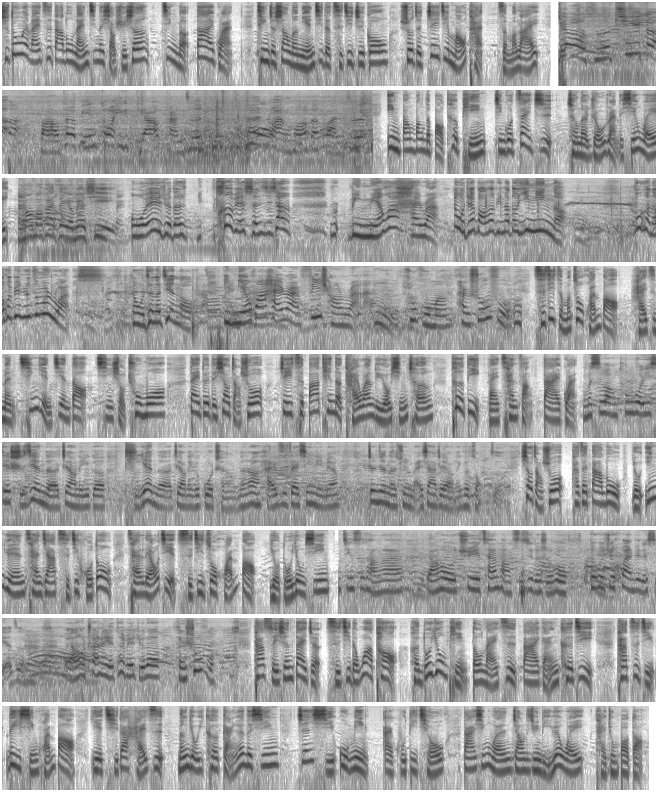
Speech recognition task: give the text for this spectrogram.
十多位来自大陆南京的小学生进了大爱馆，听着上了年纪的慈济职工说着这件毛毯怎么来。六十七个保特瓶做一条毯子，很暖和的毯子。硬邦邦的保特瓶经过再制，成了柔软的纤维。摸摸看这有没有细？我也觉得特别神奇，像比棉花还软。因为我觉得保特瓶它都硬硬的，不可能会变成这么软。但我真的见到了，比棉花还软，非常软。嗯，舒服吗？很舒服。嗯。慈济怎么做环保？孩子们亲眼见到，亲手触摸。带队的校长说，这一次八天的台湾旅游行程，特地来参访大爱馆。我们希望通过一些实践的这样的一个体验的这样的一个过程，能让孩子在心里面真正的去埋下这样的一个种子。校长说，他在大陆有因缘参加慈济活动，才了解慈济做环保有多用心。金丝堂啊，然后去参访慈济的时候，都会去换这个鞋子，然后穿着也特别觉得很舒服。他随身带着慈济的袜套，很多用品都来自大爱感恩科技。他自己力行环保，也期待孩子能有一颗感恩的心，珍惜物命，爱护地球。大爱新闻张丽君、李月维台中报道。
